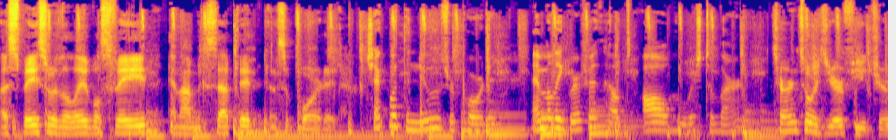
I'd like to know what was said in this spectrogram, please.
A space where the labels fade and I'm accepted and supported. Check what the news reported. Emily Griffith helps all who wish to learn. Turn towards your future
